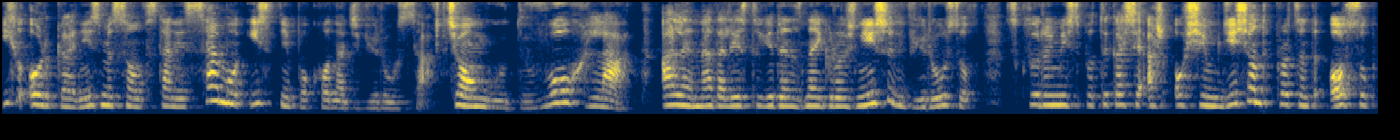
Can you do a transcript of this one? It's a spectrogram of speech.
Ich organizmy są w stanie samoistnie pokonać wirusa w ciągu dwóch lat, ale nadal jest to jeden z najgroźniejszych wirusów, z którymi spotyka się aż 80% osób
